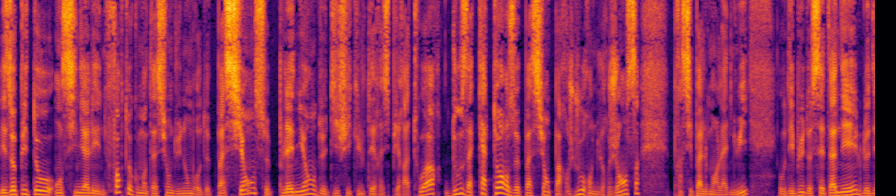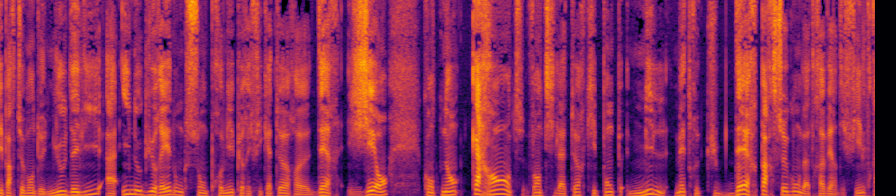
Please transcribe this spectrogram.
Les hôpitaux ont signalé une forte augmentation du nombre de patients se plaignant de difficultés respiratoires, 12 à 14 patients par jour en urgence, principalement la nuit. Au début de cette année, le département de New Delhi a inauguré donc son premier purificateur euh, d'air géant contenant 40 ventilateurs qui pompent 1000 mètres cubes d'air par seconde à travers des filtres.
